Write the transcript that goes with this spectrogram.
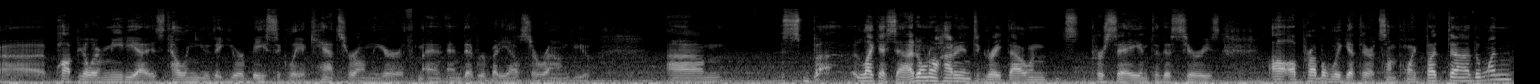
uh, popular media is telling you that you're basically a cancer on the earth and, and everybody else around you um, like I said, I don't know how to integrate that one per se into this series. I'll, I'll probably get there at some point. But uh, the one,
